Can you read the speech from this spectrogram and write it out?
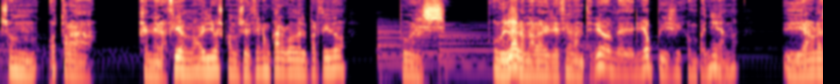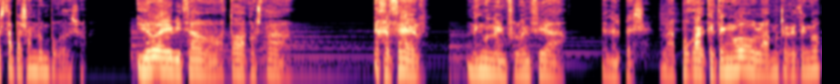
son otra generación, ¿no? Ellos cuando se hicieron cargo del partido, pues jubilaron a la dirección anterior de Llopis y compañía, ¿no? Y ahora está pasando un poco de eso. Yo he evitado a toda costa ejercer ninguna influencia en el PS. La poca que tengo, la mucha que tengo,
